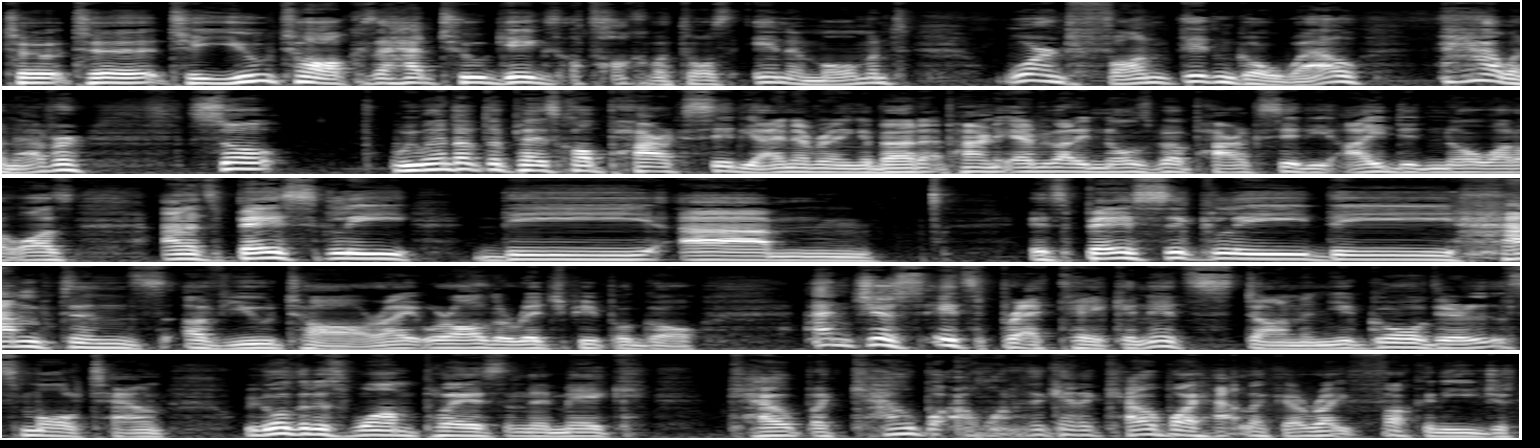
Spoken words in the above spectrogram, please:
to to to Utah because I had two gigs. I'll talk about those in a moment. weren't fun, didn't go well. However, so we went up to a place called Park City. I never knew about it. Apparently, everybody knows about Park City. I didn't know what it was, and it's basically the um it's basically the Hamptons of Utah, right? Where all the rich people go. And just, it's breathtaking. It's stunning. You go there, a little small town. We go to this one place and they make cowboy, cowboy. I wanted to get a cowboy hat like a right fucking Egypt.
